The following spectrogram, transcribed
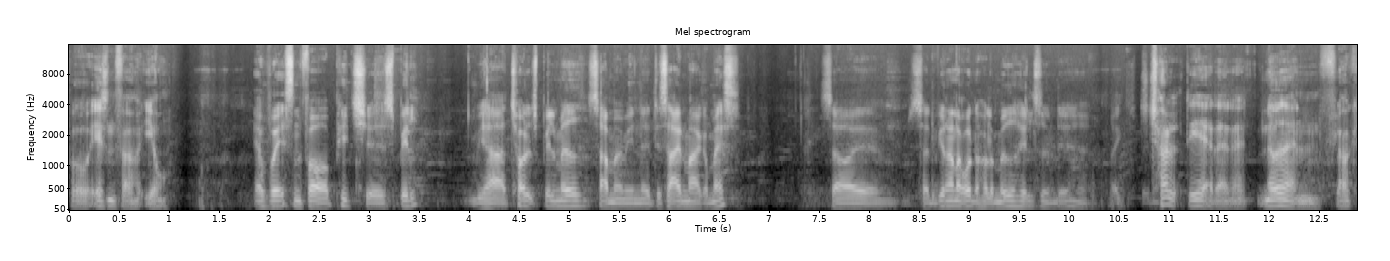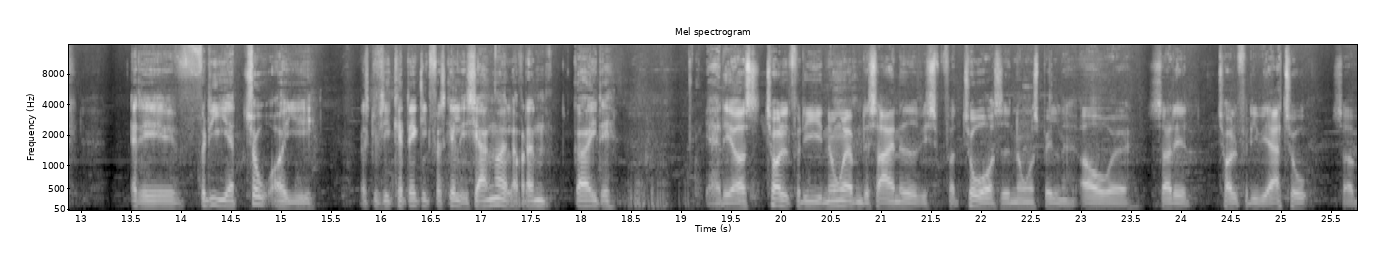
på Essen for i år? Jeg er på Essen for at pitche spil. Vi har 12 spil med, sammen med min designmarker Mads. Så, øh, så det, vi render rundt og holder møder hele tiden. Det er rigtig spændende. 12, det er da noget af en flok. er det fordi, I er to, og I hvad skal vi sige, kan dække lidt forskellige genrer, eller hvordan gør I det? Ja, det er også 12, fordi nogle af dem designede vi for to år siden, nogle af spillene, og øh, så er det 12, fordi vi er to. Så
